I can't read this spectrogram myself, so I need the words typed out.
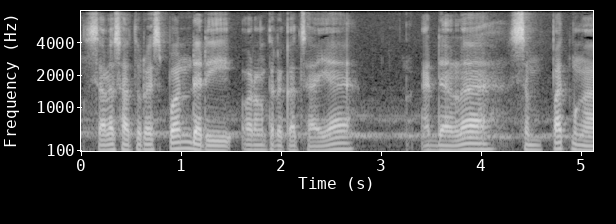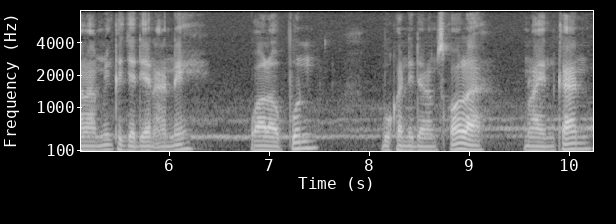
salah satu respon dari orang terdekat saya adalah sempat mengalami kejadian aneh walaupun bukan di dalam sekolah, melainkan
